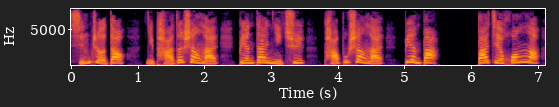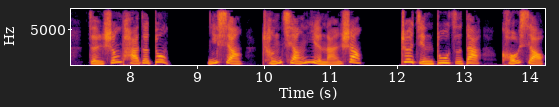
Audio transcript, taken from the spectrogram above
行者道：“你爬得上来，便带你去；爬不上来，便罢。”八戒慌了，怎生爬得动？你想。城墙也难上，这井肚子大，口小，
